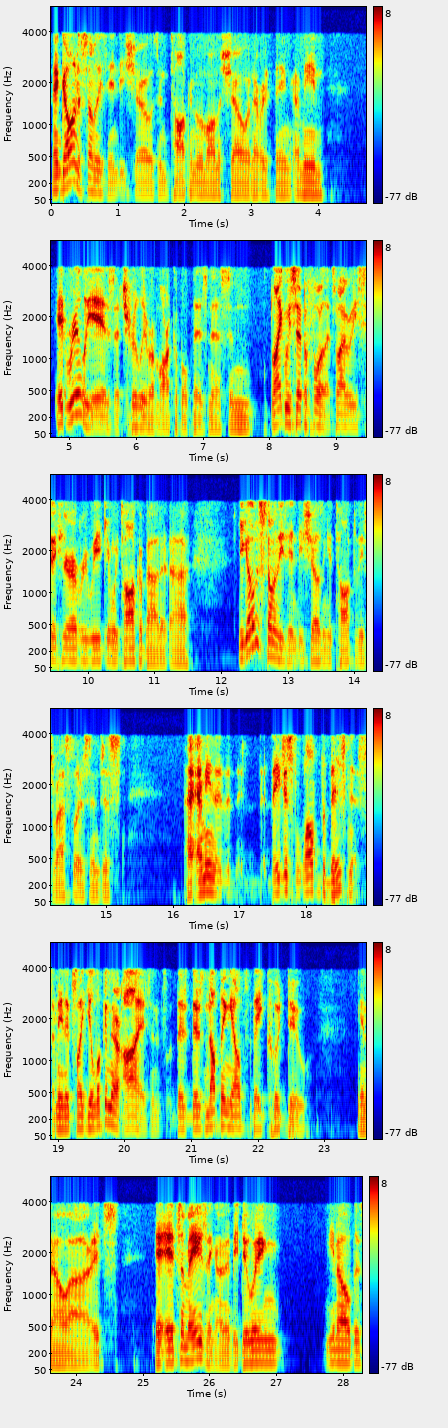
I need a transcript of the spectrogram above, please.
and going to some of these indie shows and talking to them on the show and everything. I mean, it really is a truly remarkable business, and like we said before, that's why we sit here every week and we talk about it. Uh, you go to some of these indie shows and you talk to these wrestlers and just I mean, they just love the business. I mean, it's like you look in their eyes, and it's, there, there's nothing else they could do. You know, uh, it's it's amazing. I'm gonna be doing, you know, this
